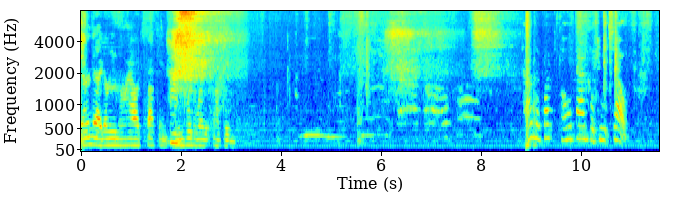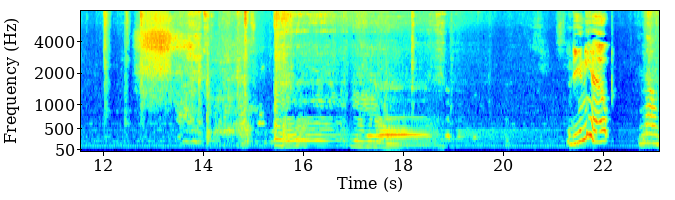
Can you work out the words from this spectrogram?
done that. I don't even know how it fucking ends with the way it fucking. How the fuck did the whole bag go to itself? Do you need help? No.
